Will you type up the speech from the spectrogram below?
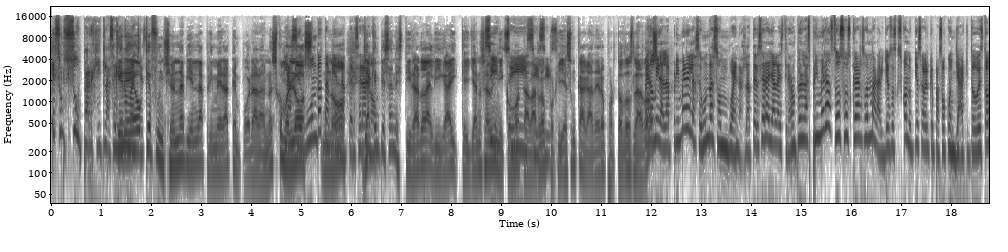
Es un super hit la serie, no Creo que funciona bien la primera temporada, ¿no? Es como La los. segunda también, la tercera Ya no. que empiezan a estirar la liga y que ya no saben Sí, ni cómo sí, sí, acabarlo sí, porque ya es un cagadero por todos lados. Pero mira, la primera y la segunda son buenas. La tercera ya la estiraron. Pero las primeras dos, Oscar, son maravillosas. Que es cuando quieres saber qué pasó con Jack y todo esto.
